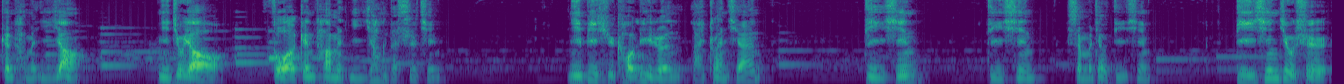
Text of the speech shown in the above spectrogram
跟他们一样，你就要做跟他们一样的事情。你必须靠利润来赚钱。底薪，底薪，什么叫底薪？底薪就是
